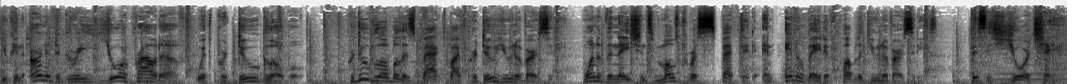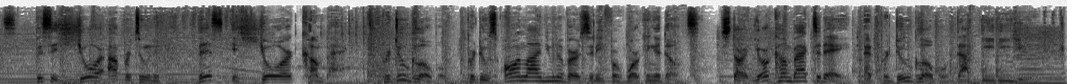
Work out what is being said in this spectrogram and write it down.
you can earn a degree you're proud of with Purdue Global. Purdue Global is backed by Purdue University, one of the nation's most respected and innovative public universities. This is your chance. This is your opportunity. This is your comeback. Purdue Global, Purdue's online university for working adults. Start your comeback today at purdueglobal.edu.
